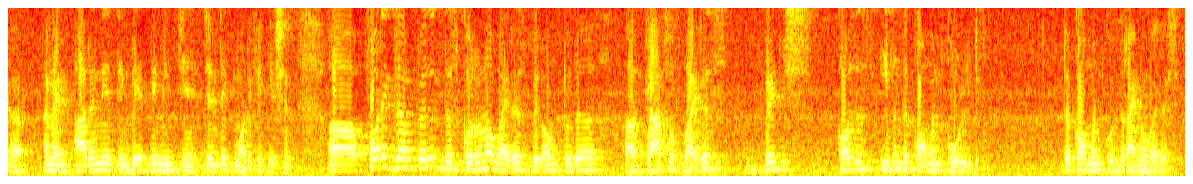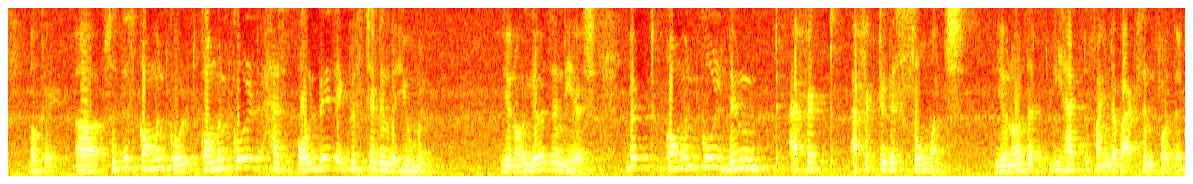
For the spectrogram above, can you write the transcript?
uh, i mean rna thing where they need gen- genetic modification. Uh, for example this coronavirus belong to the uh, class of virus which causes even the common cold the common cold the rhinovirus. Okay uh, so this common cold common cold has always existed in the human you know years and years. But common cold didn't affect affected us so much you know that we had to find a vaccine for that.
